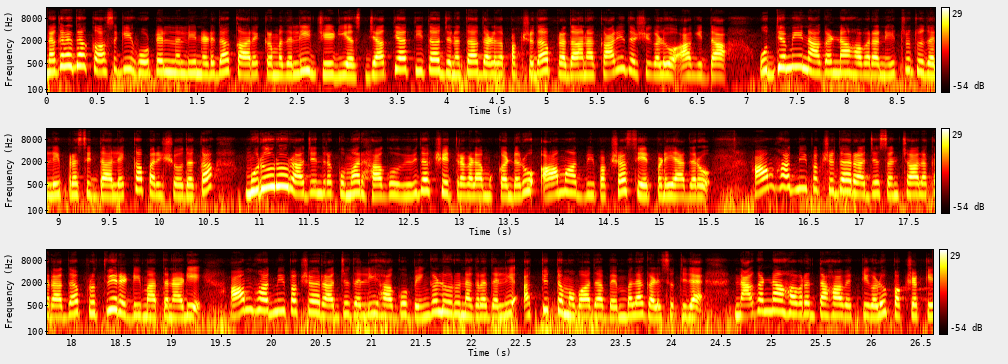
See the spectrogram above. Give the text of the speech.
ನಗರದ ಖಾಸಗಿ ಹೋಟೆಲ್ನಲ್ಲಿ ನಡೆದ ಕಾರ್ಯಕ್ರಮದಲ್ಲಿ ಜೆಡಿಎಸ್ ಜಾತ್ಯತೀತ ಜನತಾದಳದ ಪಕ್ಷದ ಪ್ರಧಾನ ಕಾರ್ಯದರ್ಶಿಗಳು ಆಗಿದ್ದ ಉದ್ಯಮಿ ನಾಗಣ್ಣ ಅವರ ನೇತೃತ್ವದಲ್ಲಿ ಪ್ರಸಿದ್ಧ ಲೆಕ್ಕ ಪರಿಶೋಧಕ ಮುರೂರು ರಾಜೇಂದ್ರ ಕುಮಾರ್ ಹಾಗೂ ವಿವಿಧ ಕ್ಷೇತ್ರಗಳ ಮುಖಂಡರು ಆಮ್ ಆದ್ಮಿ ಪಕ್ಷ ಸೇರ್ಪಡೆಯಾದರು. ಆಮ್ ಆದ್ಮಿ ಪಕ್ಷದ ರಾಜ್ಯ ಸಂಚಾಲಕರಾದ ಪೃಥ್ವಿರೆಡ್ಡಿ ಮಾತನಾಡಿ ಆಮ್ ಆದ್ಮಿ ಪಕ್ಷ ರಾಜ್ಯದಲ್ಲಿ ಹಾಗೂ ಬೆಂಗಳೂರು ನಗರದಲ್ಲಿ ಅತ್ಯುತ್ತಮವಾದ ಬೆಂಬಲ ಗಳಿಸುತ್ತಿದೆ. ನಾಗಣ್ಣ ಅವರಂತಹ ವ್ಯಕ್ತಿಗಳು ಪಕ್ಷಕ್ಕೆ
